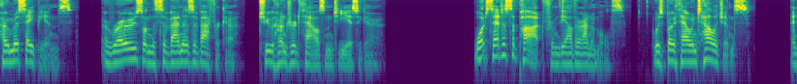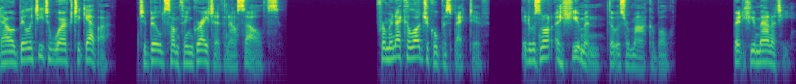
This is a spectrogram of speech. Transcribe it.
Homo sapiens, arose on the savannas of Africa 200,000 years ago. What set us apart from the other animals was both our intelligence and our ability to work together to build something greater than ourselves. From an ecological perspective, it was not a human that was remarkable, but humanity.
